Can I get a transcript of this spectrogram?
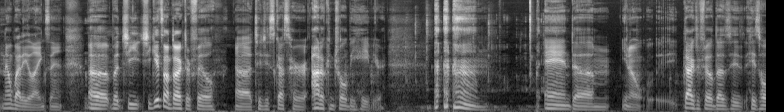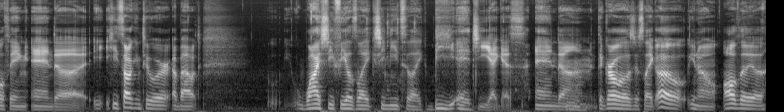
nobody likes it. Uh, but she she gets on Dr. Phil uh, to discuss her out of control behavior. and um, you know, Dr. Phil does his his whole thing, and uh, he, he's talking to her about why she feels like she needs to like be edgy, I guess. And um, the girl is just like, oh, you know, all the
